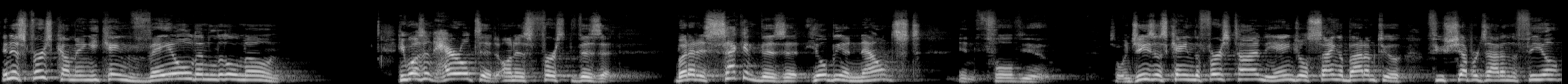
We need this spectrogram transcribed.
In his first coming, he came veiled and little known. He wasn't heralded on his first visit, but at his second visit, he'll be announced in full view. So when Jesus came the first time, the angels sang about him to a few shepherds out in the field.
